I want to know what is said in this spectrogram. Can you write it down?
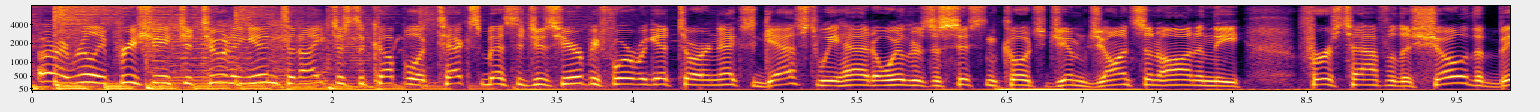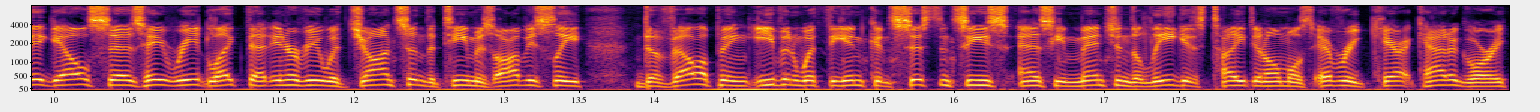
CHED. really appreciate you tuning in tonight. Just a couple of text messages here before we get to our next guest. We had Oilers assistant coach Jim Johnson on in the first half of the show. The Big L says, Hey, Reed, like that interview with Johnson. The team is obviously developing, even with the inconsistencies. As he mentioned, the league is tight in almost every category,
